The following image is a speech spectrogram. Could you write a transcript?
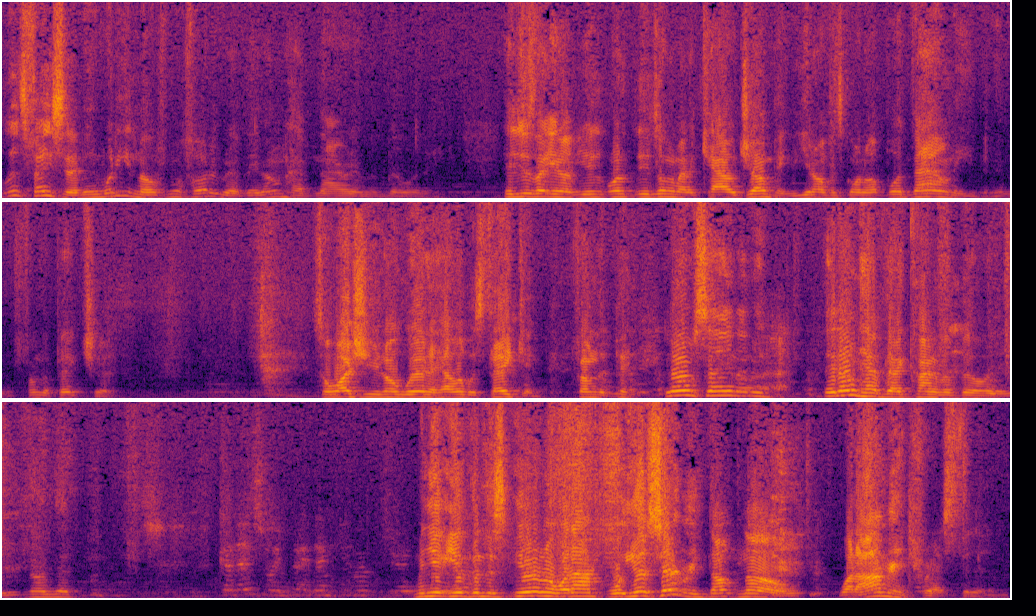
let's face it. I mean, what do you know from a photograph? They don't have narrative ability. It's just like you know, you, you're talking about a cow jumping. You don't know if it's going up or down, even from the picture. So why should you know where the hell it was taken from the pic? You know what I'm saying? I mean, they don't have that kind of ability. You know, that, I mean, you, you, can just, you don't know what I'm. Well, you certainly don't know what I'm interested in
